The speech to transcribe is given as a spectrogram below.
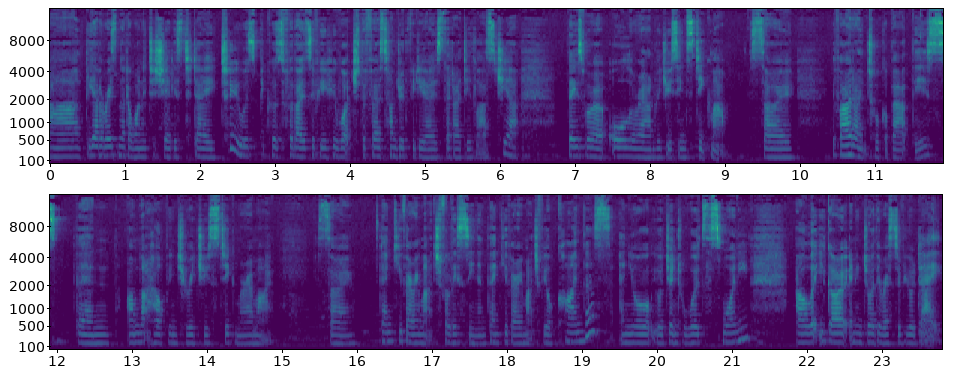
uh, the other reason that I wanted to share this today too was because for those of you who watched the first 100 videos that I did last year, these were all around reducing stigma. So if I don't talk about this, then I'm not helping to reduce stigma, am I? So thank you very much for listening and thank you very much for your kindness and your, your gentle words this morning. I'll let you go and enjoy the rest of your day.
